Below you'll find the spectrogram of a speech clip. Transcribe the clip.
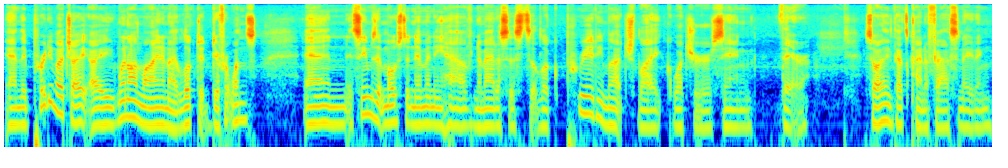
and they pretty much, I, I went online and I looked at different ones. And it seems that most anemone have nematocysts that look pretty much like what you're seeing there. So I think that's kind of fascinating.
